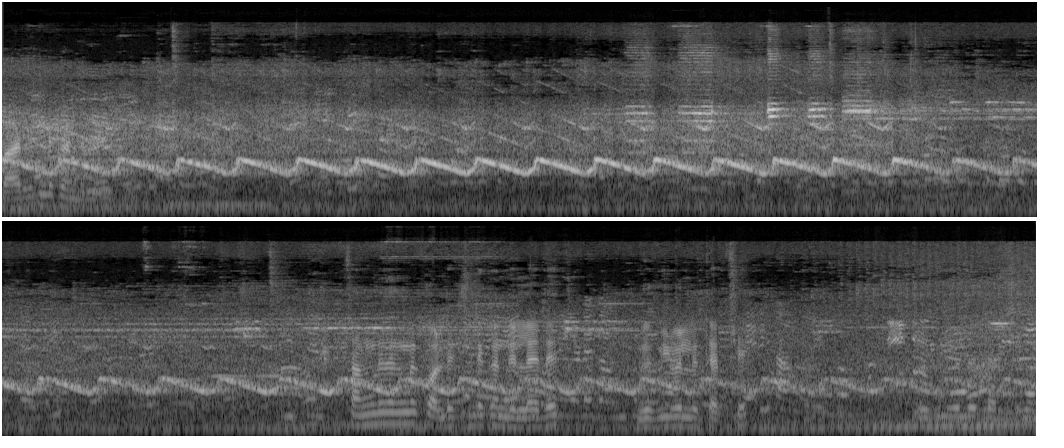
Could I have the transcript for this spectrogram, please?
बारीकले कंदील आहे चांगले क्वालिटीचे कंदील आहेत. वेगवेगळे त्याचे. वेगवेगळे त्याचे.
